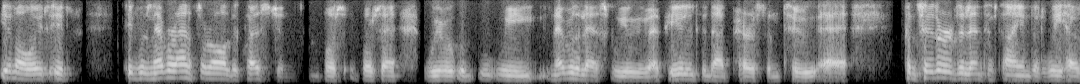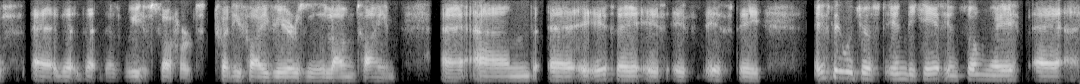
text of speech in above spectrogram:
you know, it, it, it will never answer all the questions, but but uh, we we nevertheless we appeal to that person to. Uh, consider the length of time that we have uh, that, that, that, we have suffered. Twenty five years is a long time, uh, and uh, if they if if if they if they would just indicate in some way uh,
